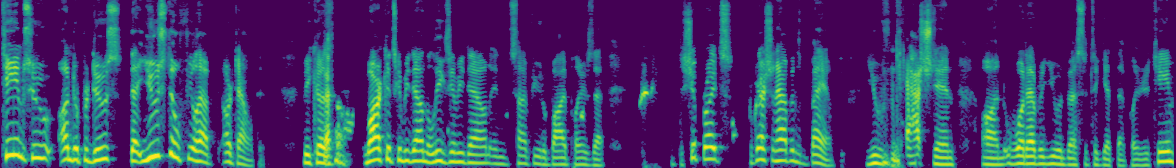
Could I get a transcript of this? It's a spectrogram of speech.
teams who underproduce that you still feel have are talented because Definitely. market's gonna be down, the league's gonna be down, and it's time for you to buy players that if the ship rights, progression happens, bam, you've mm-hmm. cashed in on whatever you invested to get that player in your team.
